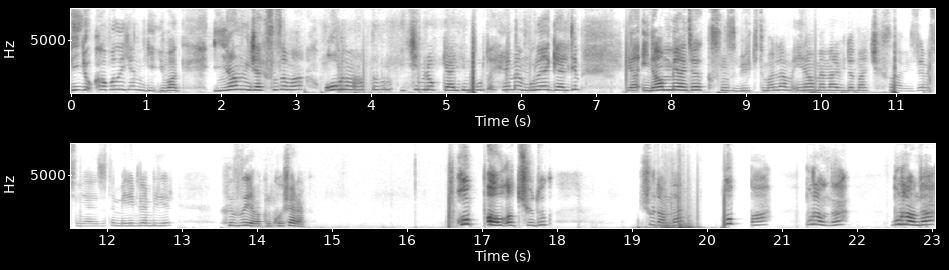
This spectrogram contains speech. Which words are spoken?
video kapalıyken bak inanmayacaksınız ama oradan atladım. iki blok geldim burada. Hemen buraya geldim. Ya inanmayacaksınız büyük ihtimalle ama inanmayanlar videodan çıksın abi izlemesin yani. Zaten beni bilen bilir. Hızlıca bakın koşarak. Hop Allah düşüyorduk. Şuradan da hoppa. Buradan da. Buradan da.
